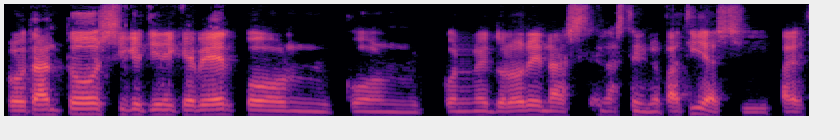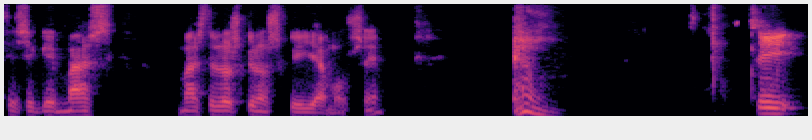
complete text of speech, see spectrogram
por lo tanto, sí que tiene que ver con, con, con el dolor en las, en las tendinopatías y parece ser que más, más de los que nos creíamos. ¿eh? Sí,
